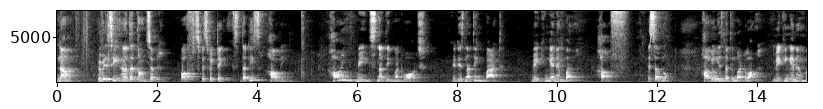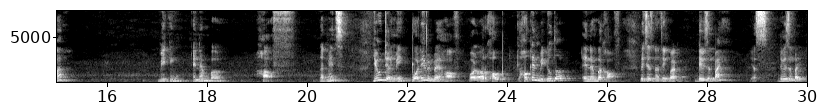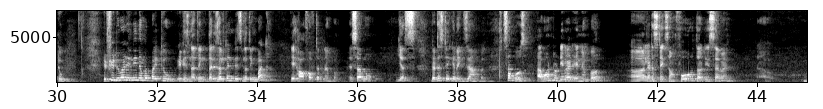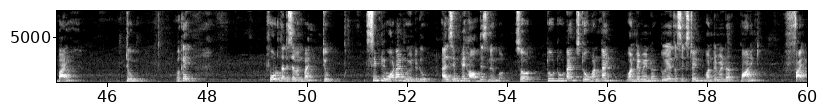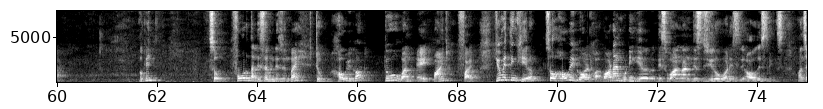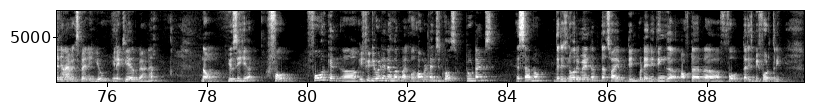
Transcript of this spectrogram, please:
now we will see another concept of specific techniques that is halving halving means nothing but what it is nothing but making a number half yes or no? Halving is nothing but what? Making a number making a number half that means you tell me what do you mean by half or, or how how can we do the a number half which is nothing but division by yes. Division by 2 if you divide any number by 2 it is nothing. The resultant is nothing but a half of that number. Yes or no? Yes. Let us take an example. Suppose i want to divide a number uh, let us take some 437 uh, by 2 okay? 437 by 2 simply what i'm going to do i'll simply halve this number. So 2 2 times 2 1 time 1 remainder 2 is the 16 1 remainder 0.5 okay? So 437 divided by 2 how we got? 218.5 you may think here so how we got what i'm putting here this one and this zero what is all these things? Once again i'm explaining you in a clear manner. Now you see here 4 4 can uh, if you divide a number by 4 how many times it goes? 2 times yes or no. There is no remainder. That's why i didn't put anything uh, after uh, 4 that is before 3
